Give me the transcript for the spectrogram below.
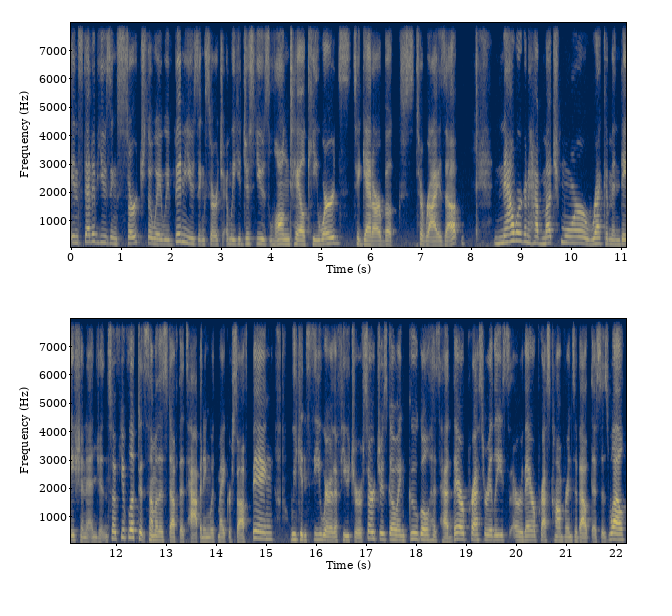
instead of using search the way we've been using search and we could just use long tail keywords to get our books to rise up now we're going to have much more recommendation engines. So if you've looked at some of the stuff that's happening with Microsoft Bing, we can see where the future of search is going. Google has had their press release or their press conference about this as well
